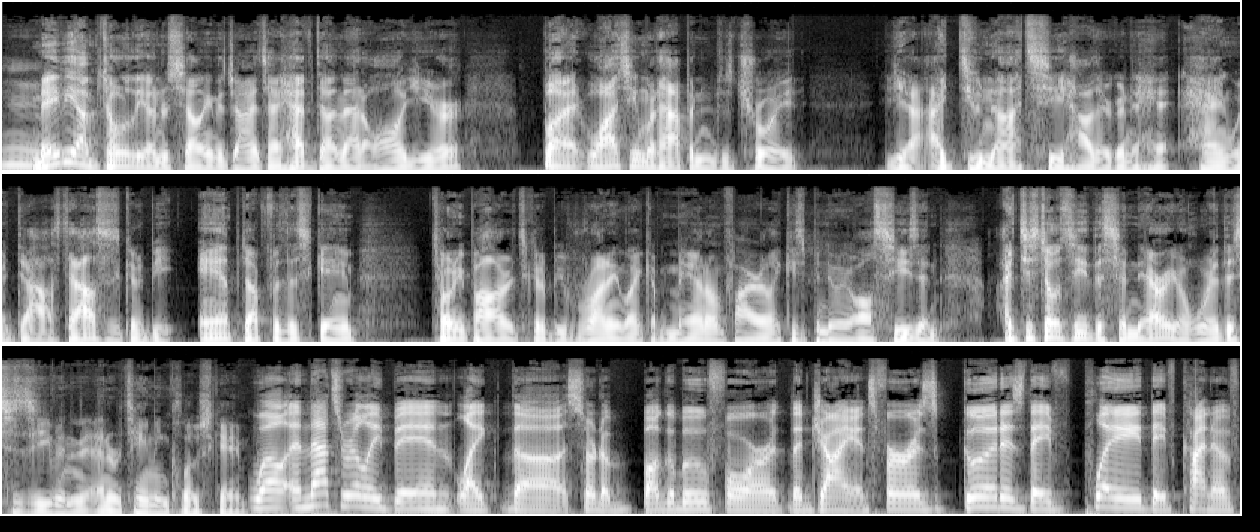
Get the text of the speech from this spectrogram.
Mm. Maybe I'm totally underselling the Giants. I have done that all year, but watching what happened in Detroit, yeah, I do not see how they're going to ha- hang with Dallas. Dallas is going to be amped up for this game. Tony Pollard's going to be running like a man on fire, like he's been doing all season. I just don't see the scenario where this is even an entertaining close game. Well, and that's really been like the sort of bugaboo for the Giants. For as good as they've played, they've kind of,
